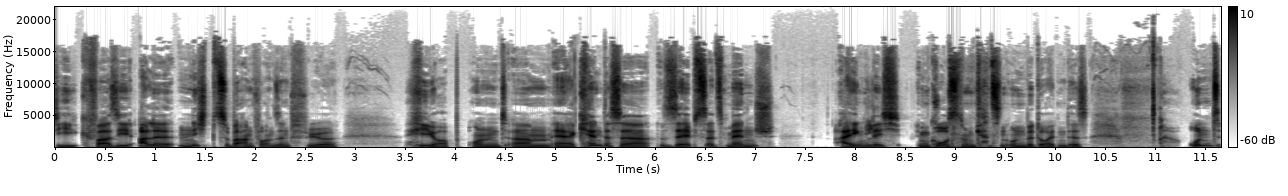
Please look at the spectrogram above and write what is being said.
die quasi alle nicht zu beantworten sind für Hiob. Und ähm, er erkennt, dass er selbst als Mensch eigentlich im Großen und Ganzen unbedeutend ist. Und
